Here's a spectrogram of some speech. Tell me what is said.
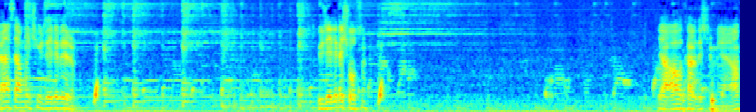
Ben sen bunun için 150 veririm. 155 olsun. Ya al kardeşim ya al.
